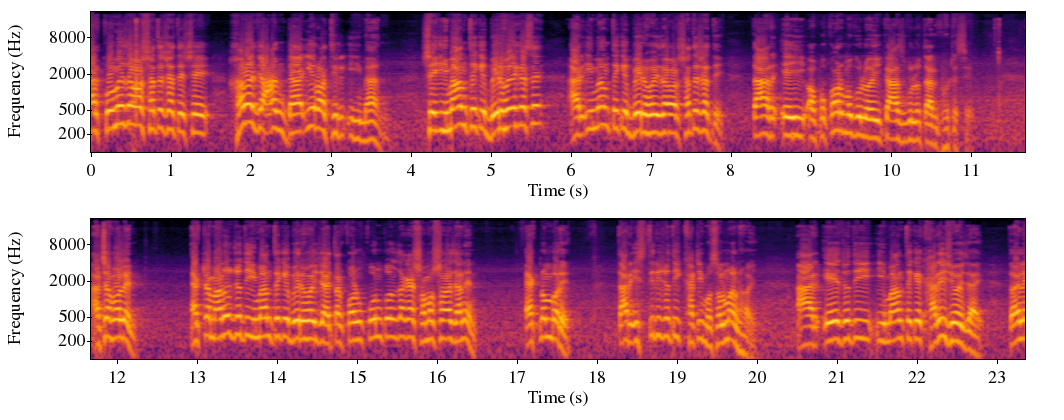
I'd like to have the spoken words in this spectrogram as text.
আর কমে যাওয়ার সাথে সাথে সে খারাজ আন দা ইরাতিল ইমান সে ইমান থেকে বের হয়ে গেছে, আর ইমান থেকে বের হয়ে যাওয়ার সাথে সাথে তার এই অপকর্মগুলো, এই কাজগুলো তার ঘটেছে। আচ্ছা বলেন, একটা মানুষ যদি ইমান থেকে বের হয়ে যায়, তার কোন কোন জায়গায় সমস্যা হয় জানেন? এক নম্বরে তার স্ত্রী যদি খাঁটি মুসলমান হয় আর এ যদি ইমান থেকে খারিজ হয়ে যায়, তাহলে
